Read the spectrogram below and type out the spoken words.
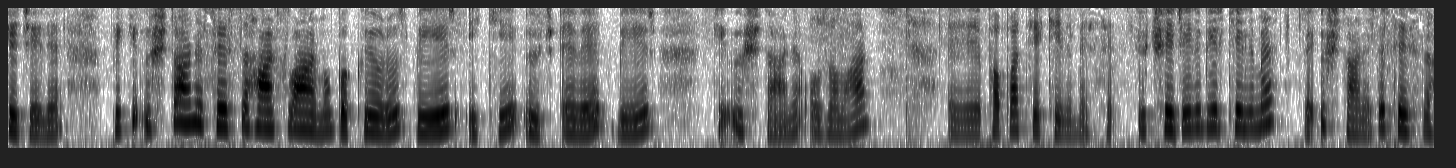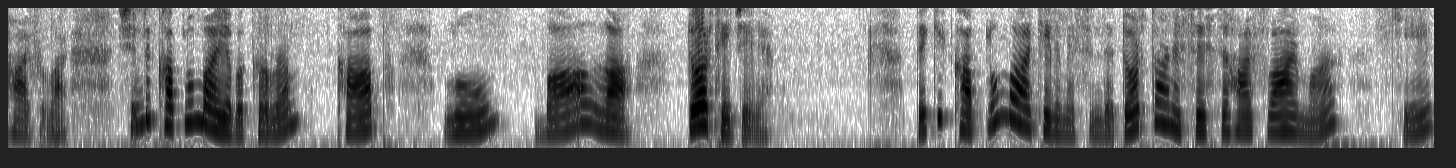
heceli. Peki üç tane sesli harf var mı? Bakıyoruz. Bir, iki, üç. Evet. Bir, iki, üç tane. O zaman e, papatya kelimesi. Üç heceli bir kelime ve üç tane de sesli harfi var. Şimdi kaplumbağaya bakalım. Kap, lum, ba, Dört heceli. Peki kaplumbağa kelimesinde dört tane sesli harf var mı? 2, 3,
